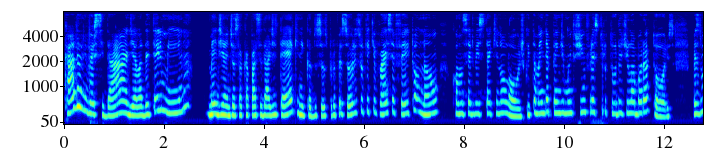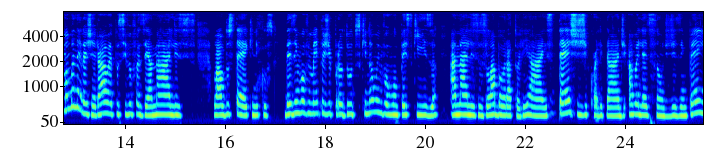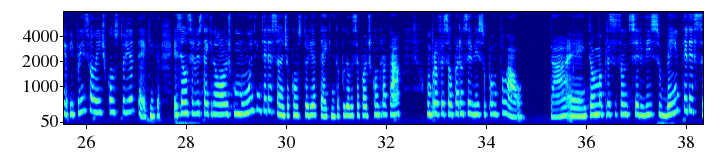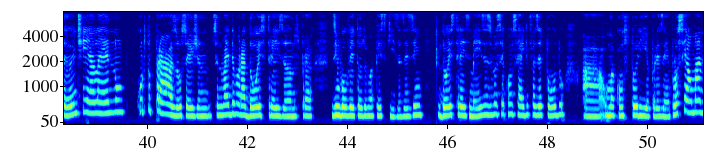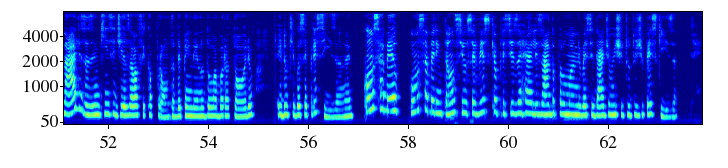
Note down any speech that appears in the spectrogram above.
Cada universidade, ela determina mediante a sua capacidade técnica dos seus professores, o que, que vai ser feito ou não como serviço tecnológico. E também depende muito de infraestrutura de laboratórios. Mas, de uma maneira geral, é possível fazer análises, laudos técnicos, desenvolvimento de produtos que não envolvam pesquisa, análises laboratoriais, testes de qualidade, avaliação de desempenho e principalmente consultoria técnica. Esse é um serviço tecnológico muito interessante, a consultoria técnica, porque você pode contratar um professor para um serviço pontual. Tá? É, então, é uma prestação de serviço bem interessante e ela é num curto prazo, ou seja, você não vai demorar dois, três anos para desenvolver toda uma pesquisa. Às vezes, em dois, três meses, você consegue fazer toda uma consultoria, por exemplo. Ou se há uma análise, em 15 dias ela fica pronta, dependendo do laboratório e do que você precisa, né? Como saber, como saber então se o serviço que eu preciso é realizado por uma universidade ou um instituto de pesquisa?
